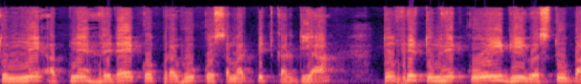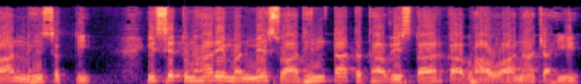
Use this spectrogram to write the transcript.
तुमने अपने हृदय को प्रभु को समर्पित कर दिया तो फिर तुम्हें कोई भी वस्तु बाँध नहीं सकती। इससे तुम्हारे मन में स्वाधीनता तथा विस्तार का भाव आना चाहिए।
